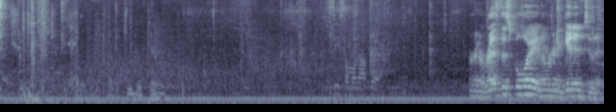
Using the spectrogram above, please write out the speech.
not sure. 22 will carry. See someone out there. We're gonna res this boy, and then we're gonna get into it.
